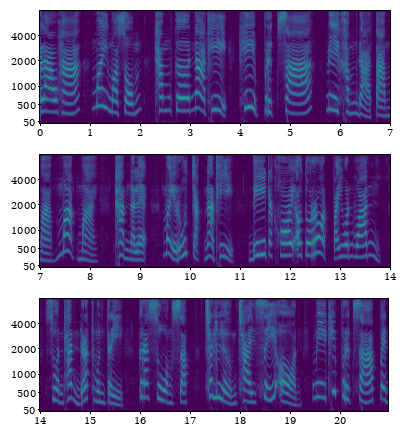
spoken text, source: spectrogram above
กล่าวหา ไม่เหมาะสมทำเกินหน้าที่ที่ปรึกษา มีคำด่าตามมามากมาย ท่านน่ะแหละ ไม่รู้จักหน้าที่ ดีแต่คอยเอาตัวรอดไปวันๆ ส่วนท่านรัฐมนตรี กระทรวงทรัพย์เฉลิมชัยศรีอ่อน มีที่ปรึกษาเป็น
